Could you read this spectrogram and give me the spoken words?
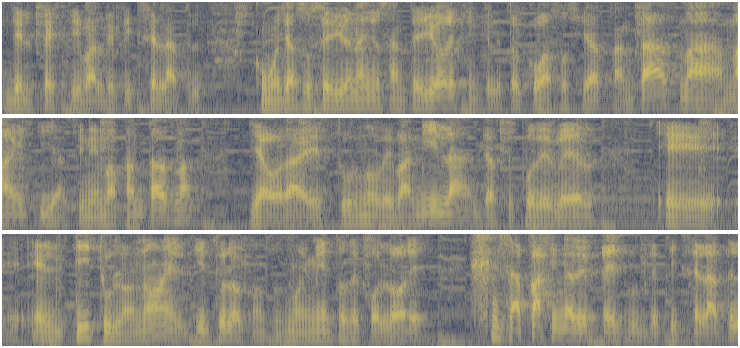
del Festival de Pixelatl. Como ya sucedió en años anteriores en que le tocó a Sociedad Fantasma, a Mighty, a Cinema Fantasma, y ahora es turno de Vanilla, ya se puede ver eh, el título, ¿no? El título con sus movimientos de colores en la página de Facebook de Pixelatl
